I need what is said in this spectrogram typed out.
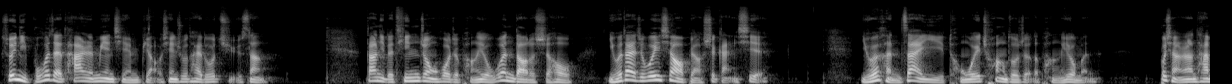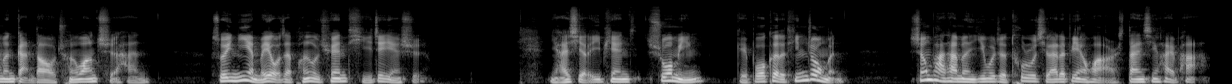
所以你不会在他人面前表现出太多沮丧。当你的听众或者朋友问到的时候，你会带着微笑表示感谢。你会很在意同为创作者的朋友们，不想让他们感到唇亡齿寒，所以你也没有在朋友圈提这件事。你还写了一篇说明给播客的听众们，生怕他们因为这突如其来的变化而担心害怕。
